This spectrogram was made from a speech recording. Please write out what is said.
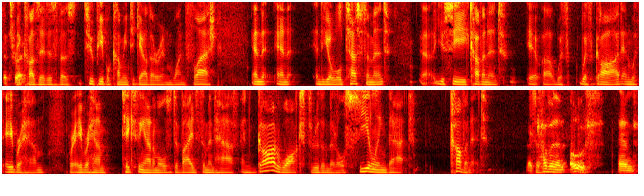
That's right. Because it is those two people coming together in one flesh, and and in the Old Testament, uh, you see covenant uh, with with God and with Abraham, where Abraham takes the animals, divides them in half, and God walks through the middle, sealing that covenant. A so, covenant oath, and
